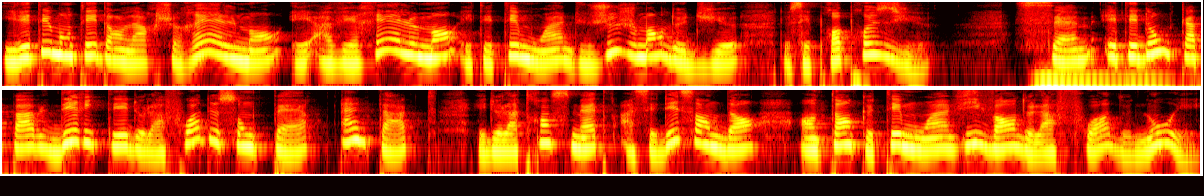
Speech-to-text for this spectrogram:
il était monté dans l'arche réellement et avait réellement été témoin du jugement de Dieu de ses propres yeux. Sem était donc capable d'hériter de la foi de son père intacte et de la transmettre à ses descendants en tant que témoin vivant de la foi de Noé.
